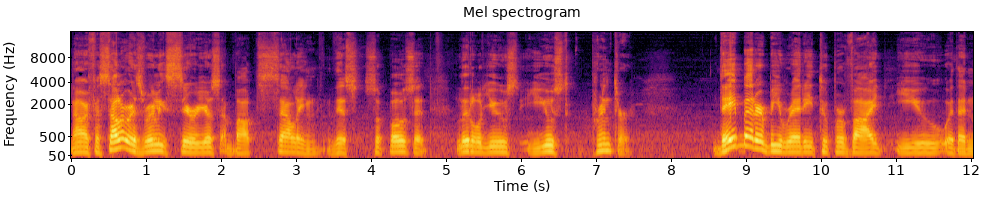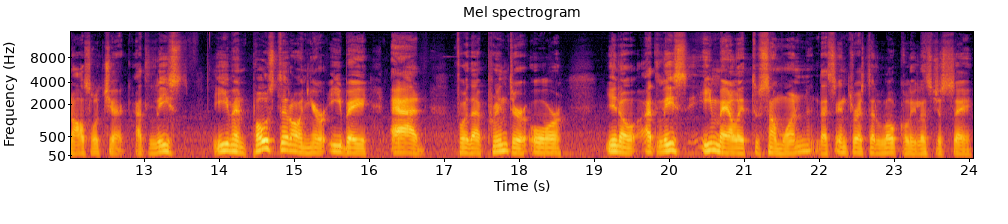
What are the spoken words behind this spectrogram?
Now, if a seller is really serious about selling this supposed little used used printer, they better be ready to provide you with a nozzle check. At least even post it on your eBay ad for that printer or you know, at least email it to someone that's interested locally, let's just say.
